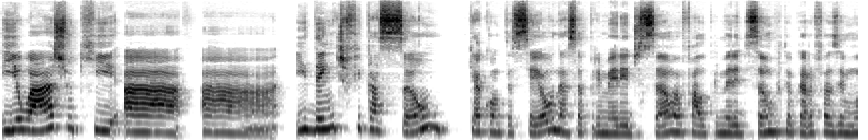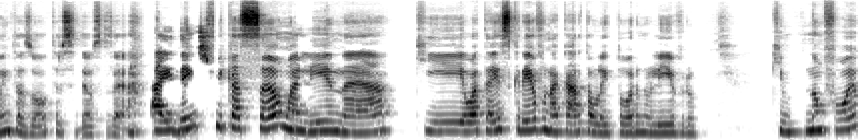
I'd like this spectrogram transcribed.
e eu acho que a, a identificação que aconteceu nessa primeira edição, eu falo primeira edição porque eu quero fazer muitas outras, se Deus quiser. A identificação ali, né, que eu até escrevo na carta ao leitor no livro, que não foi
